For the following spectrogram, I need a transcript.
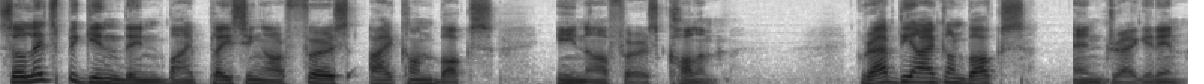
So let's begin then by placing our first icon box in our first column. Grab the icon box and drag it in.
